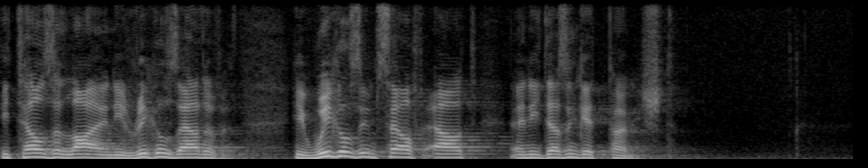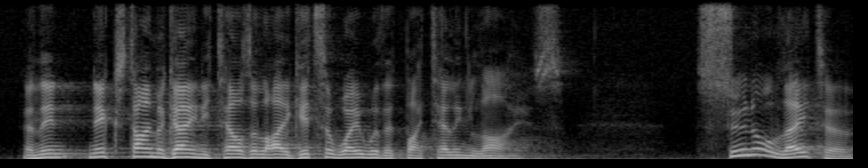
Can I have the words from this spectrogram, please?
he tells a lie and he wriggles out of it. He wiggles himself out and he doesn't get punished. And then next time again, he tells a lie, gets away with it by telling lies. Sooner or later,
